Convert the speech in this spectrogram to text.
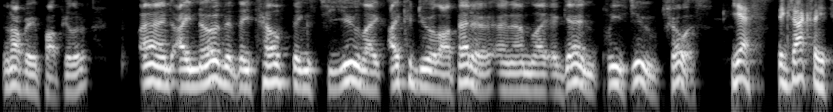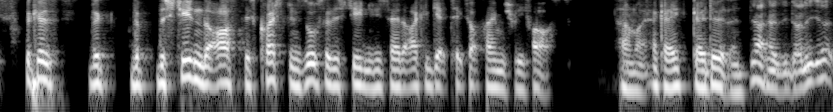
They're not very popular. And I know that they tell things to you like I could do a lot better. And I'm like, again, please do show us. Yes, exactly. Because the, the the student that asked this question is also the student who said I could get TikTok famous really fast. And I'm like, okay, go do it then. Yeah, has he done it yet?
